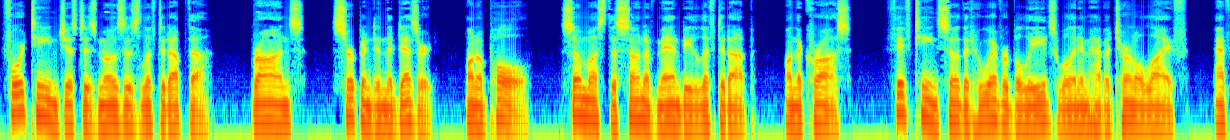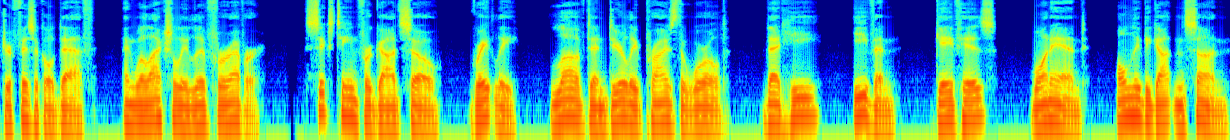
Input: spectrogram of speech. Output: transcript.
14 Just as Moses lifted up the bronze serpent in the desert, on a pole, so must the Son of Man be lifted up, on the cross. 15 So that whoever believes will in him have eternal life, after physical death, and will actually live forever. 16 For God so, greatly, loved and dearly prized the world, that he, even, gave his, one and, only begotten Son,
